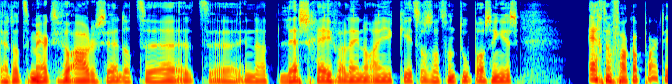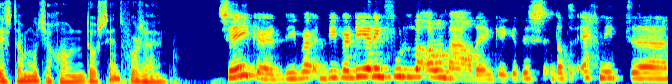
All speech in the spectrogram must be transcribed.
Ja, dat merken veel ouders. Hè? Dat uh, het inderdaad lesgeven alleen al aan je kids, als dat van toepassing is, echt een vak apart is. Daar moet je gewoon docent voor zijn. Zeker, die, die waardering voelen we allemaal, denk ik. Het is, dat is echt niet, uh,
